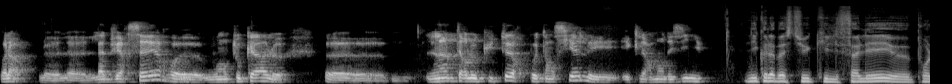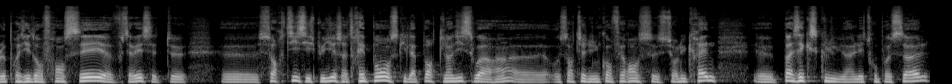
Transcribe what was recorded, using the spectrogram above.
Voilà, l'adversaire euh, ou en tout cas l'interlocuteur potentiel est, est clairement désigné. Nicolas Bastuc, il fallait euh, pour le président français, euh, vous savez, cette euh, sortie, si je puis dire, cette réponse qu'il apporte lundi soir, hein, au sortir d'une conférence sur l'Ukraine, pas exclu, hein, les troupes au sol.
